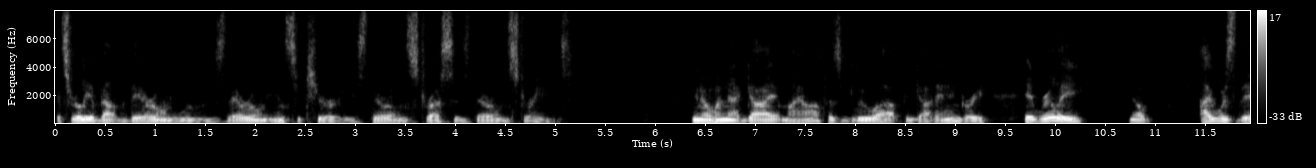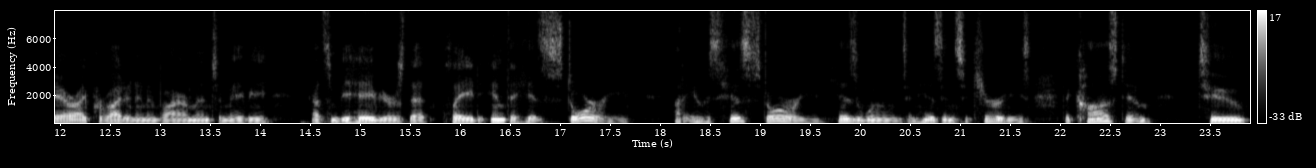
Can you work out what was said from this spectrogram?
it's really about their own wounds, their own insecurities, their own stresses, their own strains. You know, when that guy at my office blew up and got angry, it really, you know, I was there, I provided an environment and maybe had some behaviors that played into his story but it was his story and his wounds and his insecurities that caused him to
